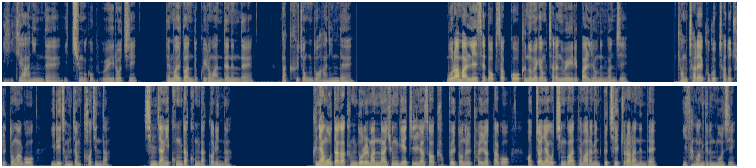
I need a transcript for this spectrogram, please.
이, 게 아닌데 이 친구가 왜 이러지? 내 말도 안 듣고 이러면 안 되는데 나 그 정도 아닌데 뭐라 말릴 새도 없었고 그놈의 경찰은 왜 이리 빨리 오는 건지 경찰의 구급차도 출동하고 일이 점점 커진다. 심장이 콩닥콩닥거린다. 그냥 오다가 강도를 만나 흉기에 찔려서 갚을 돈을 털렸다고 어쩌냐고 친구한테 말하면 끝일 줄 알았는데 이 상황들은 뭐지?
